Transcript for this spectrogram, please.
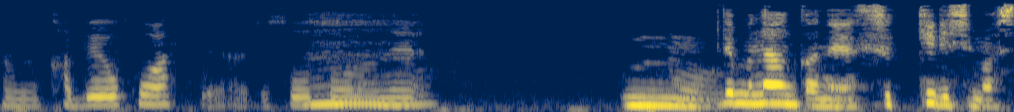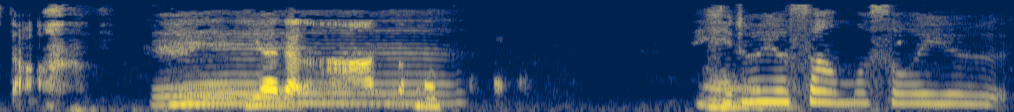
その壁を壊すってなると相当なね。うん。でもなんかね、すっきりしました。嫌だなぁと思った。えひろよさんもそういう、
